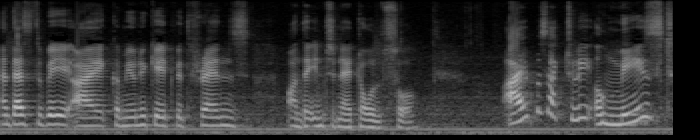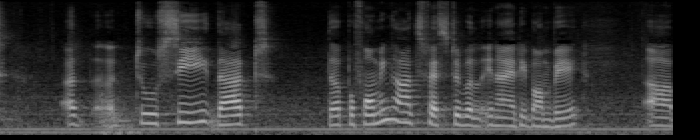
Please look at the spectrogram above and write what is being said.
and that is the way I communicate with friends on the internet also. I was actually amazed uh, uh, to see that the Performing Arts Festival in IIT Bombay, uh,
